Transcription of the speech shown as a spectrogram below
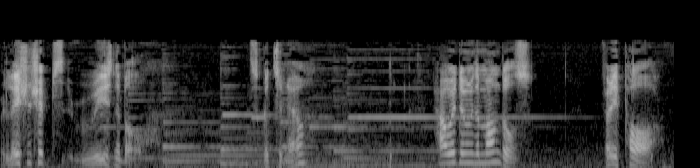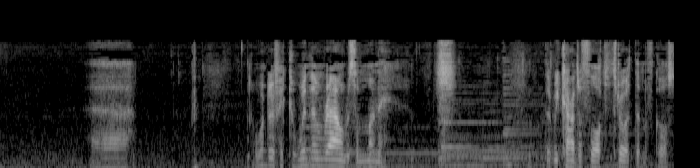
Relationships reasonable. It's good to know. How are we doing with the Mongols? Very poor. Uh, I wonder if we can win them round with some money. that we can't afford to throw at them, of course.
